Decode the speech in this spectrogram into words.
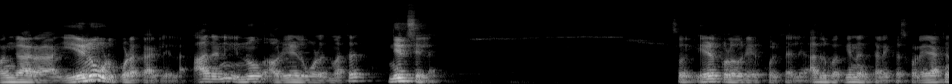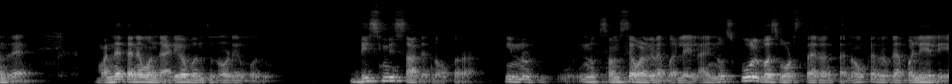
ಬಂಗಾರ ಏನೂ ಹುಡ್ಕೊಡೋಕ್ಕಾಗಲಿಲ್ಲ ಆದ್ರೂ ಇನ್ನೂ ಅವ್ರು ಹೇಳ್ಕೊಳ್ಳೋದು ಮಾತ್ರ ನಿಲ್ಲಿಸಿಲ್ಲ ಸೊ ಹೇಳ್ಕೊಳ್ಳೋರು ಹೇಳ್ಕೊಳ್ತಾ ಇಲ್ಲ ಅದ್ರ ಬಗ್ಗೆ ನಾನು ತಲೆ ಕೆಡಿಸ್ಕೊಳ್ಳಿ. ಯಾಕಂದರೆ ಮೊನ್ನೆ ತಾನೇ ಒಂದು ಅಡಿಯೋ ಬಂತು ನೋಡಿರ್ಬೋದು. ಡಿಸ್ಮಿಸ್ ಆದ ನೌಕರ ಇನ್ನು ಇನ್ನು ಸಂಸ್ಥೆ ಒಳಗಡೆ ಬರಲಿಲ್ಲ ಇನ್ನು ಸ್ಕೂಲ್ ಬಸ್ ಓಡಿಸ್ತಾ ಇರೋಂಥ ನೌಕರರ ಬಳಿಯಲ್ಲಿ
